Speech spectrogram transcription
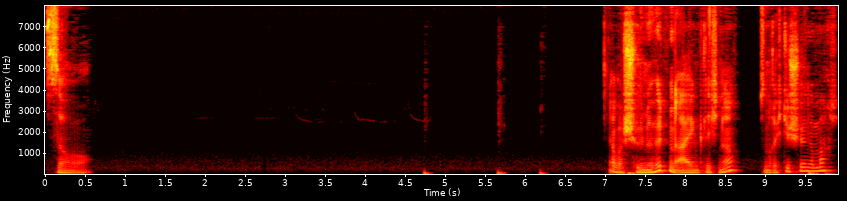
So. Aber schöne Hütten eigentlich, ne? Sind richtig schön gemacht.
